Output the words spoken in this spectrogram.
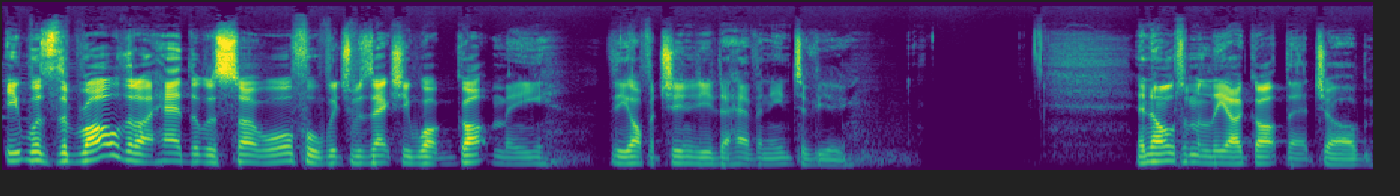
it was the role that I had that was so awful, which was actually what got me the opportunity to have an interview. And ultimately, I got that job.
